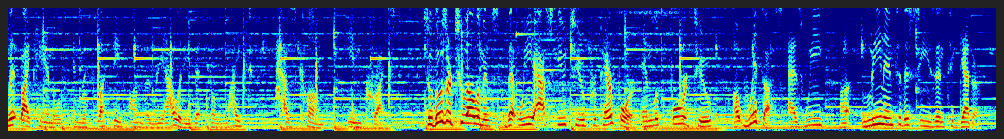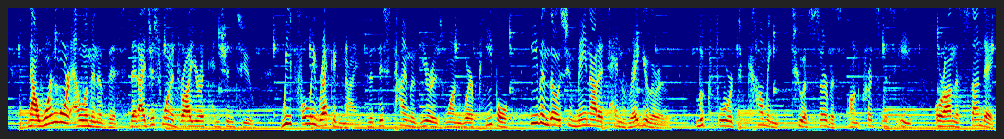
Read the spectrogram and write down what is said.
lit by candles, and reflecting on the reality that the light has come in Christ. So, those are two elements that we ask you to prepare for and look forward to uh, with us as we uh, lean into this season together. Now, one more element of this that I just want to draw your attention to we fully recognize that this time of year is one where people, even those who may not attend regularly, look forward to coming to a service on Christmas Eve or on the Sunday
